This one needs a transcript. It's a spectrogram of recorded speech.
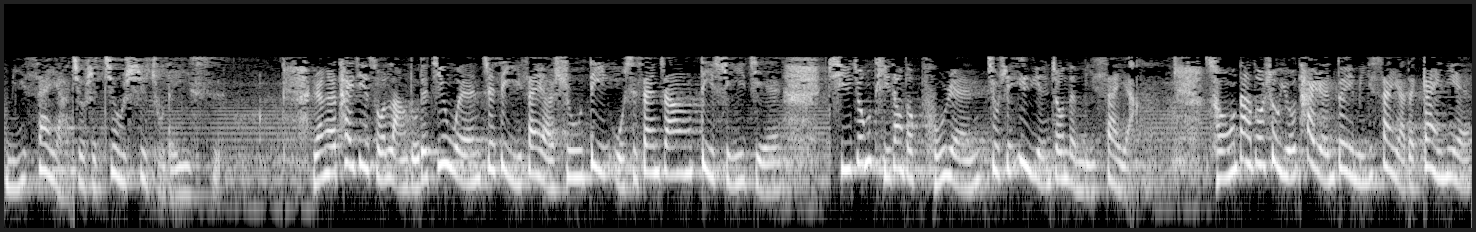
弥赛亚就是救世主的意思。然而，太监所朗读的经文，这是以赛亚书第五十三章第十一节，其中提到的仆人，就是预言中的弥赛亚。从大多数犹太人对弥赛亚的概念，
